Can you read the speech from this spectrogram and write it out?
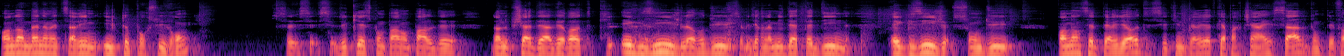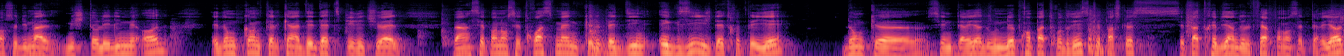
pendant Ben Hametzarim, ils te poursuivront. C'est- de qui est-ce qu'on parle? On parle de, dans le Pshat des Averot qui exigent leur dû, ça veut dire la Midat Adin exige son dû pendant cette période. C'est une période qui appartient à Esav, donc les forces du mal, Mishtolelim Meod. Et donc quand quelqu'un a des dettes spirituelles, ben, c'est pendant ces trois semaines que le Beddin exige d'être payé. Donc euh, c'est une période où on ne prend pas trop de risques parce que c'est pas très bien de le faire pendant cette période.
